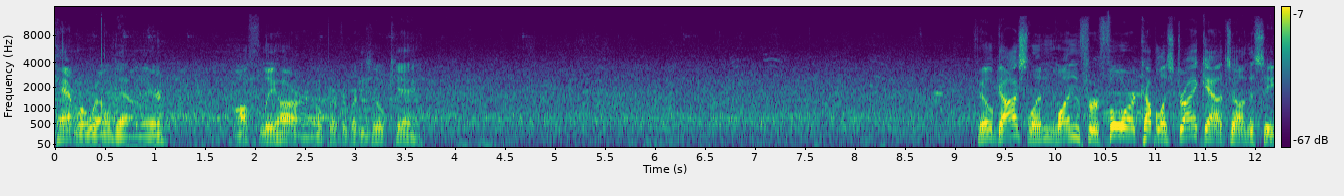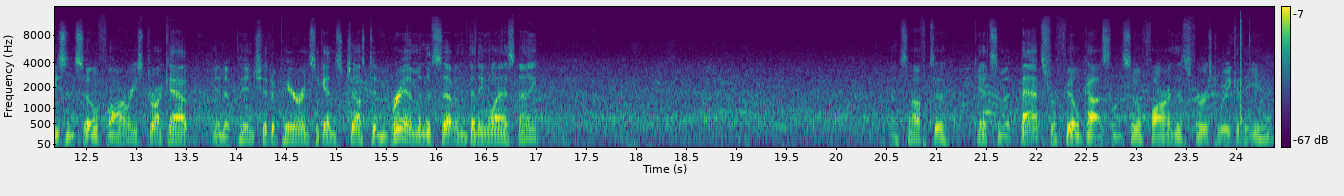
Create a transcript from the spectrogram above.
camera well down there. Awfully hard. Hope everybody's okay. Phil Gosselin, one for four, a couple of strikeouts on the season so far. He struck out in a pinch hit appearance against Justin Grimm in the seventh inning last night. It's tough to get some at bats for Phil Gosselin so far in this first week of the year.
